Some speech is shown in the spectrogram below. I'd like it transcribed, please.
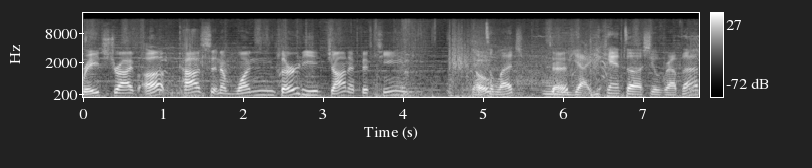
Rage drive up. Kaz sitting at 130. John at 15. Down to Oh. ledge. Ooh, yeah, you can't uh, shield grab that.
